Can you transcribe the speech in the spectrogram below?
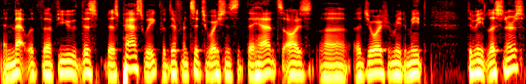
and met with a few this this past week with different situations that they had. It's always uh, a joy for me to meet to meet listeners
